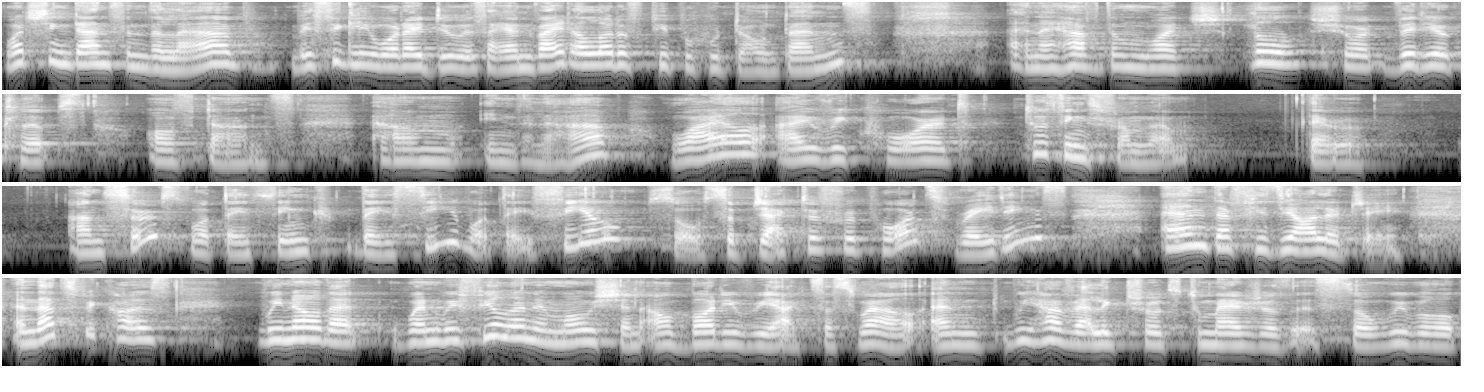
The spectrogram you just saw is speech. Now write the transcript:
watching dance in the lab, basically what I do is I invite a lot of people who don't dance and I have them watch little short video clips of dance um, in the lab while I record two things from them. Their answers, what they think they see, what they feel, so subjective reports, ratings, and their physiology. And that's because we know that when we feel an emotion, our body reacts as well. And we have electrodes to measure this. So we will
